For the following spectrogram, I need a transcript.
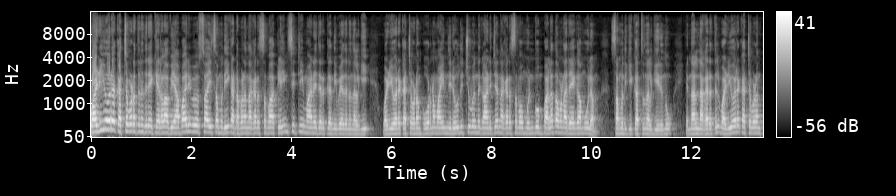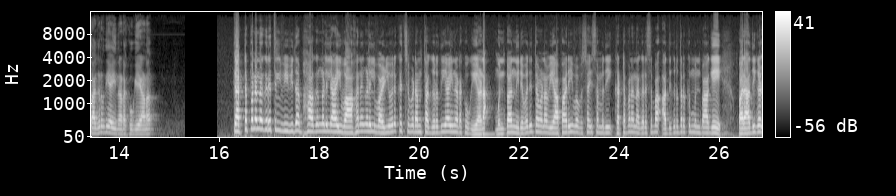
വഴിയോര കച്ചവടത്തിനെതിരെ കേരള വ്യാപാരി വ്യവസായി സമിതി കട്ടപ്പന നഗരസഭ ക്ലീൻ സിറ്റി മാനേജർക്ക് നിവേദനം നൽകി. വഴിയോര കച്ചവടം പൂർണമായും നിരോധിച്ചുവെന്ന് കാണിച്ച് നഗരസഭ മുൻപും പലതവണ രേഖാമൂലം സമിതിക്ക് കത്ത് നൽകിയിരുന്നു. എന്നാൽ നഗരത്തിൽ വഴിയോര കച്ചവടം തകൃതിയായി നടക്കുകയാണ്. കട്ടപ്പന നഗരത്തിൽ വിവിധ ഭാഗങ്ങളിലായി വാഹനങ്ങളിൽ വഴിയോര കച്ചവടം തകൃതിയായി നടക്കുകയാണ്. മുൻപ് നിരവധി തവണ വ്യാപാരി വ്യവസായി സമിതി കട്ടപ്പന നഗരസഭ അധികൃതർക്ക് മുൻപാകെ പരാതികൾ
